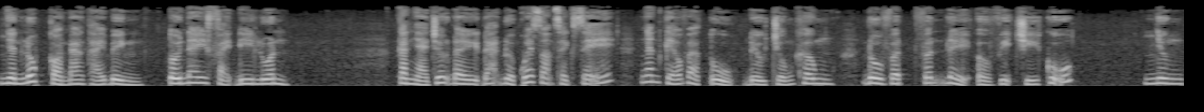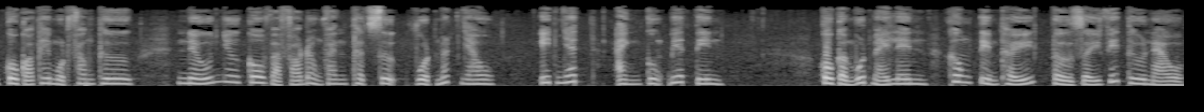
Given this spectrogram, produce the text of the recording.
Nhân lúc còn đang Thái Bình, tối nay phải đi luôn. Căn nhà trước đây đã được quét dọn sạch sẽ, ngăn kéo và tủ đều trống không, đồ vật vẫn để ở vị trí cũ. Nhưng cô có thêm một phong thư, nếu như cô và Phó Đồng Văn thật sự vuột mất nhau, ít nhất anh cũng biết tin. Cô cầm bút máy lên, không tìm thấy tờ giấy viết thư nào,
